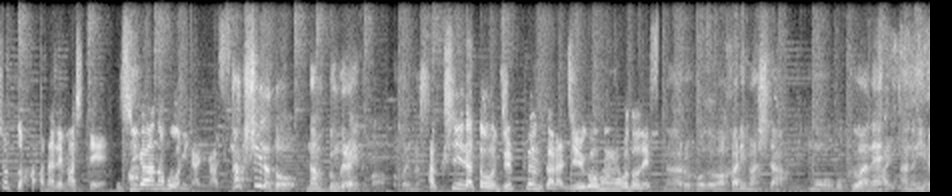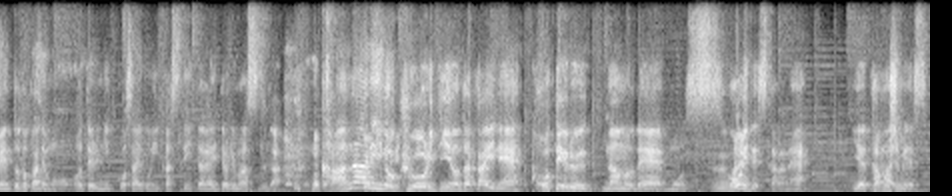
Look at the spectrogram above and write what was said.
ちょっと離れまして、西側の方になります。タクシーだと何分ぐらいとかわかります？タクシーだと10分から15分ほどです。なるほど、わかりました。もう僕はね、はいあのイベントとかでもホテル日光最後に行かせていただいておりますが、かなりのクオリティの高いね、ホテルなので、もうすごいですからね。い、や、楽しみです、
